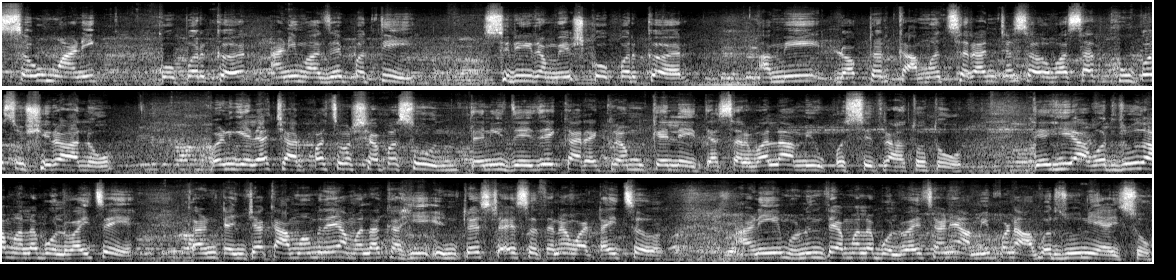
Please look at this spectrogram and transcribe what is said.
सौ माणिक कोपरकर आणि माझे पती श्री रमेश कोपरकर आम्ही डॉक्टर कामत सरांच्या सहवासात खूपच उशिरा आलो. पण गेल्या चार पाच वर्षापासून त्यांनी जे जे कार्यक्रम केले त्या सर्वाला आम्ही उपस्थित राहत होतो. तेही आवर्जून आम्हाला बोलवायचे कारण त्यांच्या कामामध्ये आम्हाला काही इंटरेस्ट आहे असं त्यांना वाटायचं. आणि म्हणून ते आम्हाला बोलवायचं आणि आम्ही पण आवर्जून यायचो.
